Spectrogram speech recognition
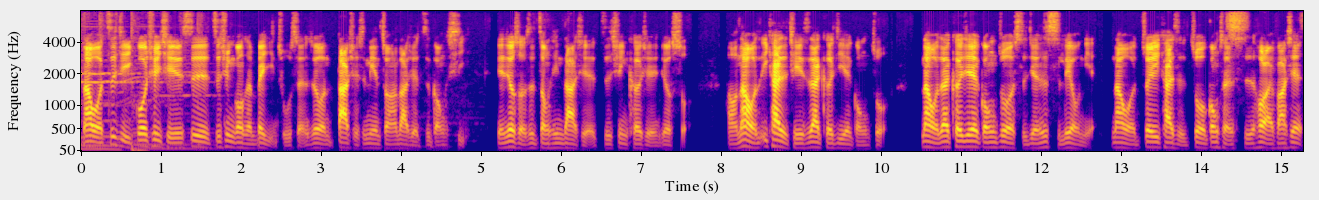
那我自己过去其实是资讯工程背景出身，所以我大学是念中央大学资工系，研究所是中兴大学资讯科学研究所。好，那我一开始其实是在科技业工作，那我在科技业工作的时间是十六年。那我最一开始做工程师，后来发现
